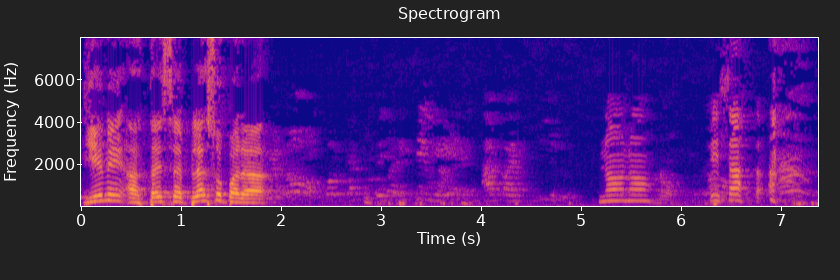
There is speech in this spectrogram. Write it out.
tiene hasta ese plazo para... No, no, es hasta.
